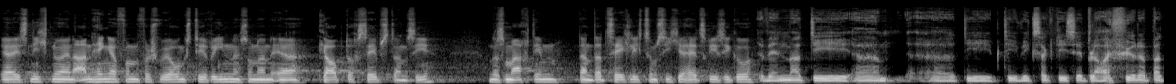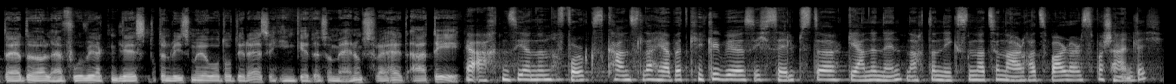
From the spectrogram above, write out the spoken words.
Er ist nicht nur ein Anhänger von Verschwörungstheorien, sondern er glaubt auch selbst an sie. Und das macht ihn dann tatsächlich zum Sicherheitsrisiko. Wenn man die, äh, die, die, wie gesagt, diese blaue Führerpartei da allein vorwerken lässt, dann wissen wir ja, wo da die Reise hingeht. Also Meinungsfreiheit AD. Erachten Sie einen Volkskanzler Herbert Kickel, wie er sich selbst äh, gerne nennt, nach der nächsten Nationalratswahl als wahrscheinlich?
